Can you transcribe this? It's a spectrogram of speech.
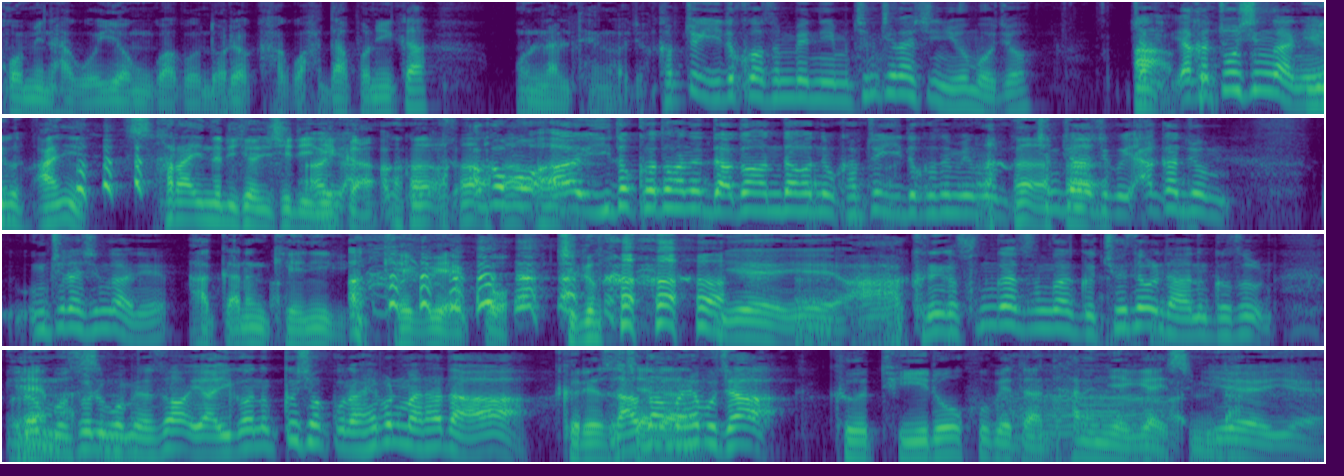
고민하고 연구하고 노력하고 하다 보니까 오늘날 된 거죠. 갑자기 이덕화 선배님 칭찬하신 이유 뭐죠? 아, 약간 쪼신 거 아니에요? 이거 아니 살아있는 현실이니까. 아니, 아까, 아까 뭐 아, 이덕화도 하는데 나도 한다고 하는데 갑자기 이덕화 선배님 칭찬하시고 약간 좀 움찔하신 거 아니에요? 아까는 괜히 개그했고 지금 예, 예. 아, 그러니까 순간순간 그 최선을 다하는 것을 그런 예, 모습을 맞습니다. 보면서 야, 이거는 끝이었구나. 해볼 만하다. 그래서 나도 한번 해보자. 그 뒤로 후배들한테 하는 얘기가 있습니다. 예, 예.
